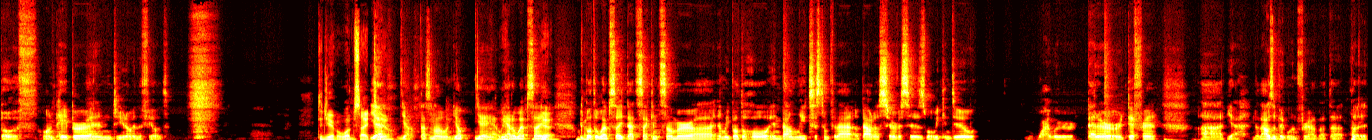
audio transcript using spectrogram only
both on paper and you know in the field did you have a website yeah, too? Yeah, that's another one. Yep. Yeah, yeah. We had a website. Yeah. Okay. We built a website that second summer, uh, and we built a whole inbound lead system for that about us services, what we can do, why we're better or different. Uh, yeah, no, that was a big one. Forgot about that, but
